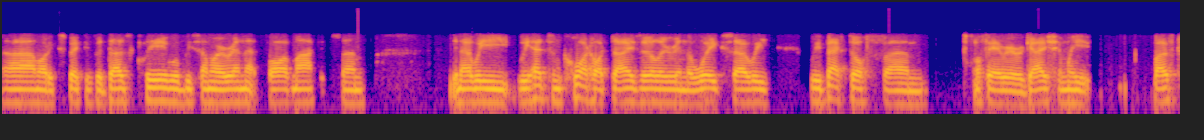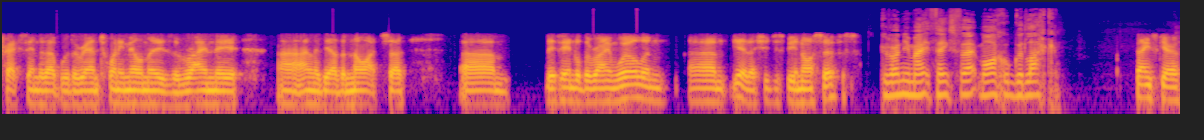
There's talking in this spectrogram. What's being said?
Um, I'd expect if it does clear, we'll be somewhere around that five mark. It's, um, you know, we, we had some quite hot days earlier in the week, so we, we backed off um, off our irrigation. We both tracks ended up with around 20 millimetres of rain there uh, only the other night. So um, they've handled the rain well, and um, yeah, they should just be a nice surface. Good on you, mate. Thanks for that, Michael. Good luck. Thanks, Gareth.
